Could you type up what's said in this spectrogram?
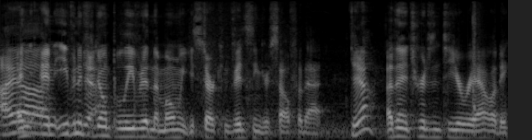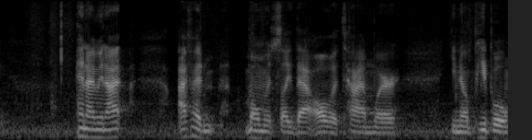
I, and, uh, and even if yeah. you don't believe it in the moment, you start convincing yourself of that. yeah, and then it turns into your reality. And I mean, I, I've had moments like that all the time where, you know, people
